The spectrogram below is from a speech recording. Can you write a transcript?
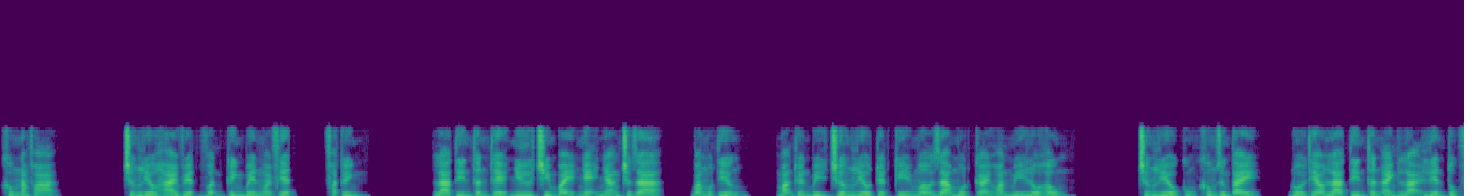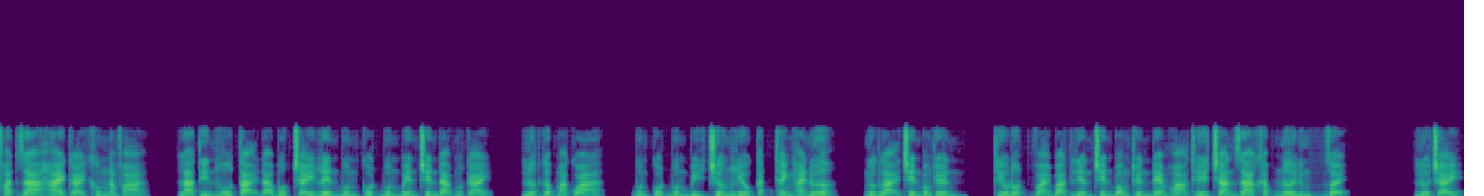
không năm phá. Trương Liêu hai Việt vận kình bên ngoài phiết, phát kình. La tín thân thể như chim bay nhẹ nhàng trượt ra, băng một tiếng, mạn thuyền bị Trương Liêu tuyệt kỹ mở ra một cái hoàn mỹ lỗ hổng. Trương Liêu cũng không dừng tay, đuổi theo La tín thân ảnh lại liên tục phát ra hai cái không năm phá, La Tín hô tại đã bốc cháy lên buồn cột buồn bên trên đạp một cái, lướt gấp mà qua, buồn cột buồn bị Trương Liêu cắt thành hai nửa, ngược lại trên bong thuyền, thiêu đốt vải bạt liền trên bong thuyền đem hỏa thế tràn ra khắp nơi đứng dậy. Lửa cháy.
